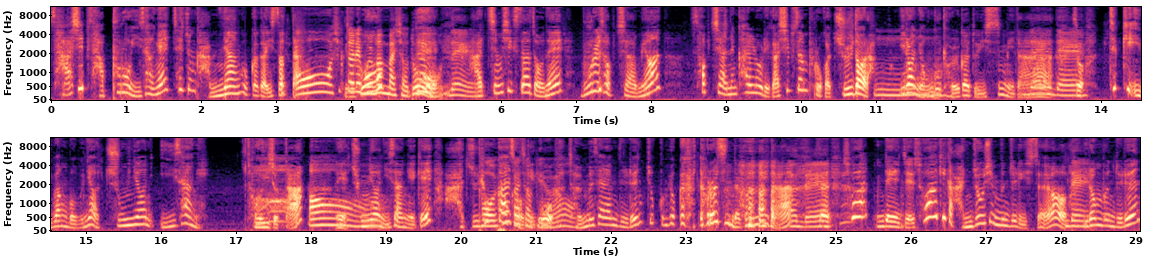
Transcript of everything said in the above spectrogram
44% 이상의 체중 감량 효과가 있었다. 어, 식전에 그리고- 물만 마셔도 네. 네. 아침 식사 전에 물을 섭취하면 섭취하는 칼로리가 13%가 줄더라. 음. 이런 연구 결과도 있습니다. 네, 네. 그래서 특히 이 방법은요, 중년 이상에 저희 줬다. 어. 네, 중년 이상에게 아주 더 효과적이고 효과적이에요. 젊은 사람들은 조금 효과가 떨어진다고 합니다. 아, 네. 그러니까 소화, 근데 이제 소화기가 안 좋으신 분들이 있어요. 네. 이런 분들은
